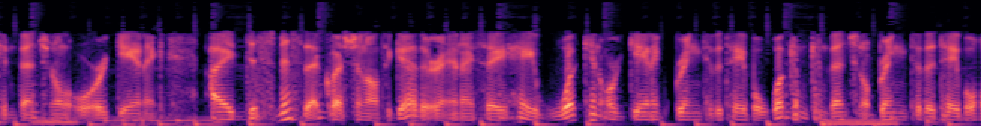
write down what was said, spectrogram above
conventional or organic. I dismiss that question altogether and I say, hey, what can organic bring to the table? What can conventional bring to the table?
